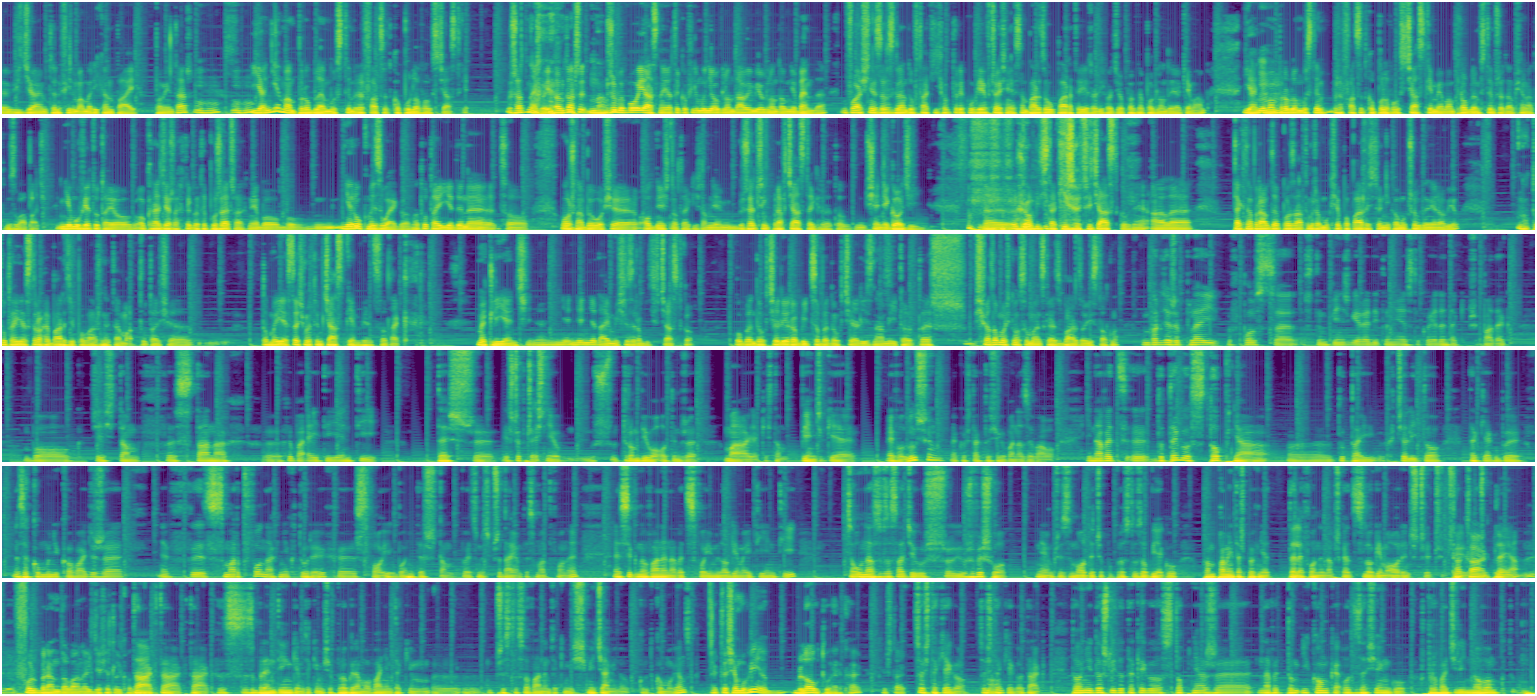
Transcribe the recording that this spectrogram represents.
widziałem ten film American Pie. Pamiętasz? Mhm, mhm. I ja nie mam problemu z tym, że facet kopulował z ciastkiem. Żadnego. Ja, znaczy, No. żeby było jasne, ja tego filmu nie oglądałem i oglądał nie będę. Właśnie ze względów takich, o których mówiłem wcześniej. Jestem bardzo uparty, jeżeli chodzi o pewne poglądy, jakie mam. Ja nie mam Mhm. problemu z tym, że facet kopulował z ciastkiem, ja mam problem z tym, że dał się na tym złapać. Nie mówię tutaj o, o kradzieżach, tego typu rzeczach, nie? Bo, bo nie róbmy złego. No tutaj jedyne, co można było się odnieść, no to jakiś tam, nie wiem, rzecznik praw ciastek, że to się nie godzi e, robić takich rzeczy ciastku, nie? Ale tak naprawdę poza tym, że mógł się poparzyć, to nikomu krzywdy nie robił. No tutaj jest trochę bardziej poważny temat. Tutaj się... To my jesteśmy tym ciastkiem, więc to tak... My klienci, nie? Nie, nie, nie dajmy się zrobić w ciastko. Bo będą chcieli robić, co będą chcieli z nami i to też świadomość konsumencka jest bardzo istotna. Tym bardziej, że Play w Polsce z tym 5G Ready to nie jest tylko jeden taki przypadek, bo gdzieś tam w Stanach y, chyba AT&T też y, jeszcze wcześniej już trąbiło o tym, że ma jakieś tam 5G Evolution, jakoś tak to się chyba nazywało. I nawet y, do tego stopnia y, tutaj chcieli to tak jakby zakomunikować, że w smartfonach niektórych e, swoich, bo oni też tam powiedzmy sprzedają te smartfony, e, sygnowane nawet swoim logiem AT&T, co u nas w zasadzie już, już wyszło, nie wiem czy z mody, czy po prostu z obiegu. Pam, pamiętasz pewnie telefony na przykład z logiem Orange czy, czy, czy, tak, tak. czy Playa? Full brandowane, gdzie się tylko da. Tak, tak, tak. Z, z brandingiem, z jakimś oprogramowaniem takim y, y, przystosowanym, z jakimiś śmieciami, no krótko mówiąc. Jak to się mówi? Bloatware, tak? Jakoś tak. Coś takiego, coś No. takiego, tak. To oni doszli do takiego stopnia, że nawet tą ikonkę od zasięgu wprowadzili nową,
